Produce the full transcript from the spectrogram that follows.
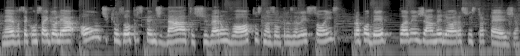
Né, você consegue olhar onde que os outros candidatos tiveram votos nas outras eleições para poder planejar melhor a sua estratégia.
